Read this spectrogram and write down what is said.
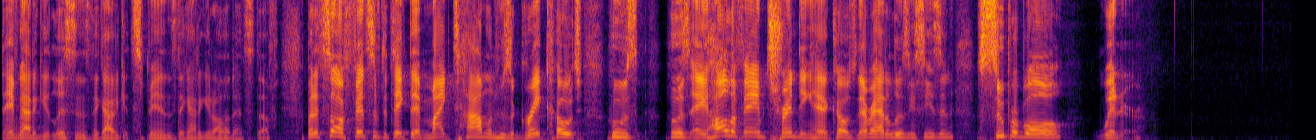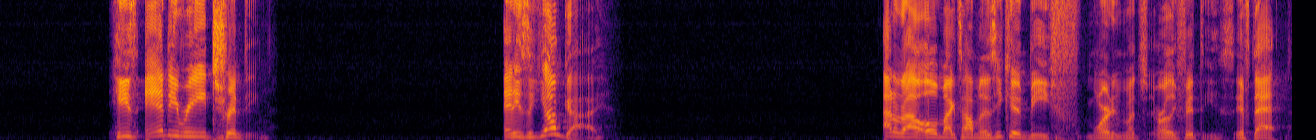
They've got to get listens, they got to get spins, they got to get all of that stuff. But it's so offensive to take that Mike Tomlin, who's a great coach, who's who's a Hall of Fame trending head coach, never had a losing season, Super Bowl winner. He's Andy Reid trending. And he's a young guy. I don't know how old Mike Tomlin is. He couldn't be more than much early 50s, if that.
